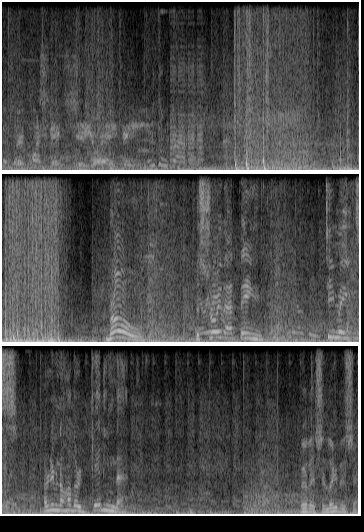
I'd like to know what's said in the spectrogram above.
Position. Requesting CUAV. Bravo. Bro! Destroy that thing! Teammates! I don't even know how they're getting that. Look at this shit, look at this shit.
